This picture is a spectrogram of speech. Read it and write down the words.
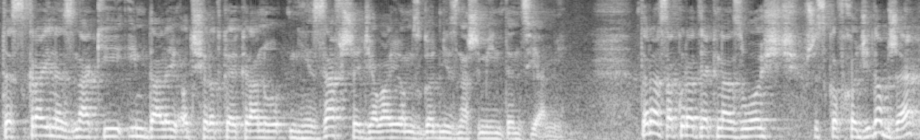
te skrajne znaki, im dalej od środka ekranu, nie zawsze działają zgodnie z naszymi intencjami. Teraz akurat jak na złość wszystko wchodzi dobrze,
